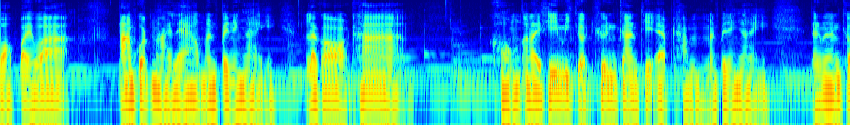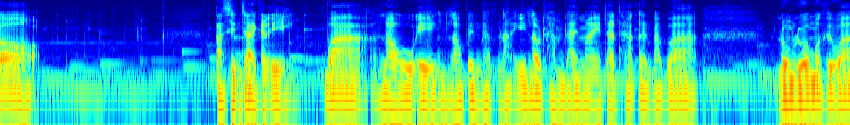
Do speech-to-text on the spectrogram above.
บอกไปว่าตามกฎหมายแล้วมันเป็นยังไง แล้วก็ถ้าของอะไรที่มีเกิดขึ้นการที่แอบทำมันเป็นยังไง ดังนั้นก็ตัดสินใจกันเองว่าเราเองเราเป็นแบบไหนเราทำได้ไหม แต่ถ้าเกิดแบบว่ารวมๆก็คือว่า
